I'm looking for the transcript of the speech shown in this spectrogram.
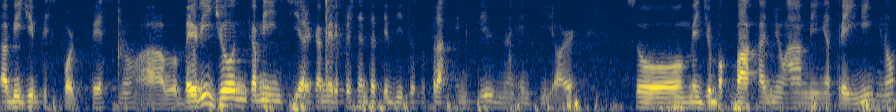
uh, BGMP Sport Fest, no? Uh, by region, kami NCR, kami representative dito sa track and field ng NCR. So, medyo bakbakan yung aming uh, training, no?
